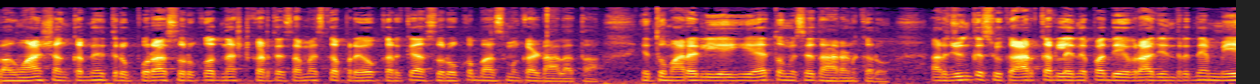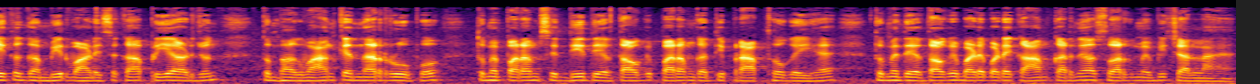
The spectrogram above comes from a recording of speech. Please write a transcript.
भगवान शंकर ने त्रिपुरासुर को नष्ट करते समय इसका प्रयोग करके असुरों को भस्म कर डाला था। ये तुम्हारे लिए ही है, तुम इसे धारण करो। अर्जुन के स्वीकार कर लेने पर देवराज इंद्र ने मेघ गंभीर वाणी से कहा, प्रिय अर्जुन, तुम भगवान के नर रूप हो। तुम्हें परम सिद्धि, देवताओं की परम गति प्राप्त हो गई है। तुम्हें देवताओं के बड़े बड़े काम करने और स्वर्ग में भी चलना है।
